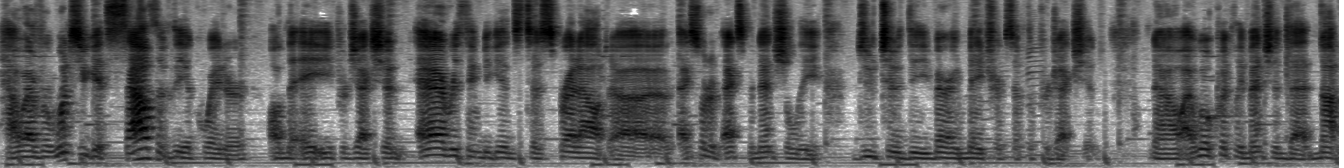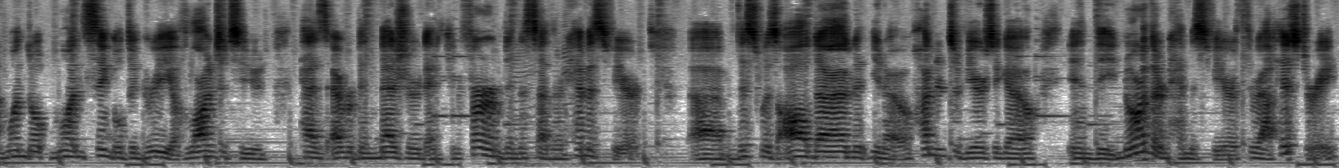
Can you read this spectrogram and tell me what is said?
However, once you get south of the equator, on the AE projection, everything begins to spread out uh, sort of exponentially due to the very matrix of the projection. Now, I will quickly mention that not one, one single degree of longitude has ever been measured and confirmed in the southern hemisphere. Um, this was all done, you know, hundreds of years ago in the northern hemisphere throughout history.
